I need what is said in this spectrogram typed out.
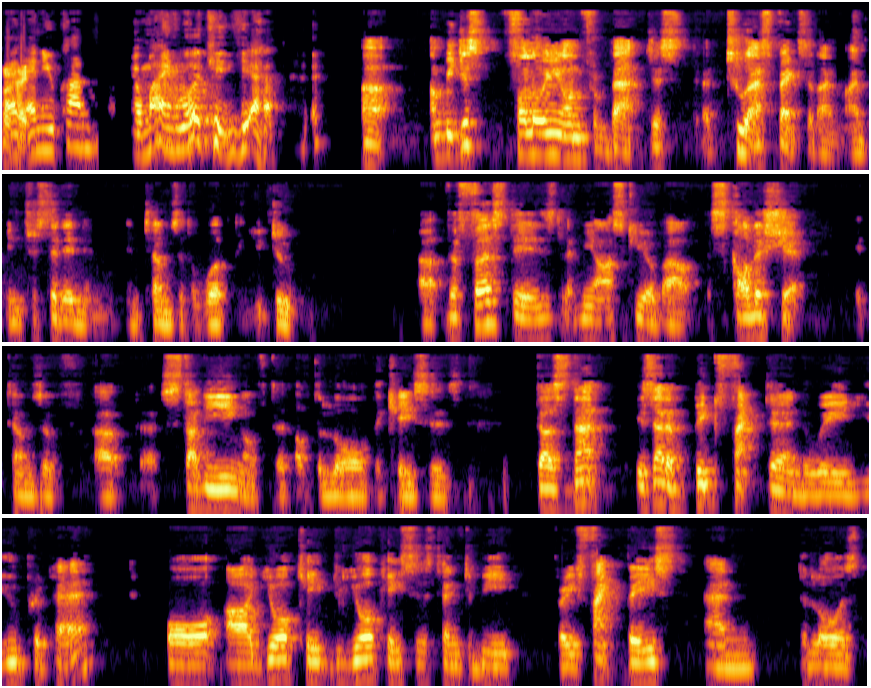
right. and, and, you can't your mind working. Yeah. Uh, I'll be just following on from that. Just uh, two aspects that I'm I'm interested in, in in terms of the work that you do. Uh, the first is let me ask you about the scholarship in terms of uh, studying of the of the law, the cases. Does that is that a big factor in the way you prepare, or are your case do your cases tend to be very fact based and the law is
